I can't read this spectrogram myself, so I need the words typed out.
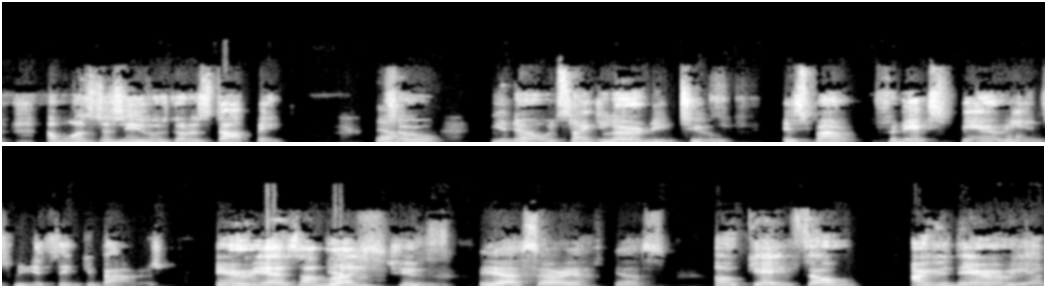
and wants to see who's going to stop me. Yeah. So, you know, it's like learning to, it's about for the experience when you think about it. Aria's on yes. two. Yes, Aria. Yes. Okay. So are you there, Aria?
